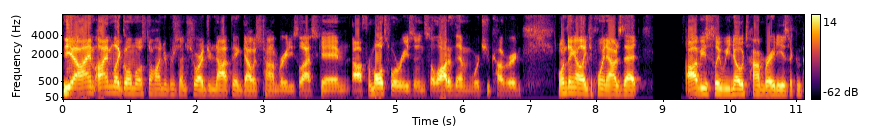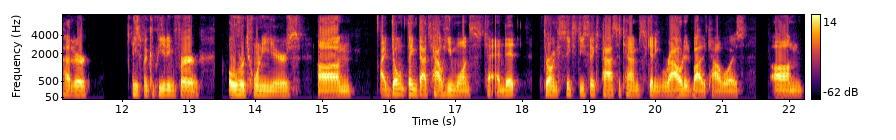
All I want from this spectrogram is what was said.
Yeah, I'm I'm like almost 100% sure. I do not think that was Tom Brady's last game uh, for multiple reasons. A lot of them which you covered. One thing I like to point out is that obviously we know Tom Brady is a competitor. He's been competing for over 20 years. Um, I don't think that's how he wants to end it. Throwing 66 pass attempts, getting routed by the Cowboys. Um,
